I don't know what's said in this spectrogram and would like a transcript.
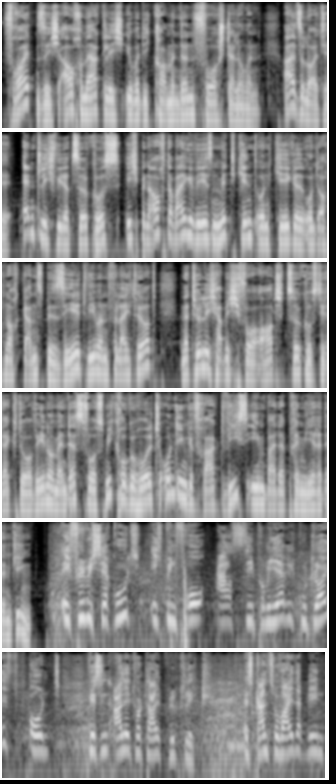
freuten sich auch merklich über die kommenden Vorstellungen. Also Leute, endlich wieder Zirkus. Ich bin auch dabei gewesen mit Kind und Kegel und auch noch ganz beseelt, wie man vielleicht hört. Natürlich habe ich vor Ort Zirkusdirektor Veno Mendes vors Mikro geholt und ihn gefragt, wie es ihm bei der Premiere denn ging. Ich fühle mich sehr gut. Ich bin froh, dass die Premiere gut läuft und wir sind alle total glücklich. Es kann so weitergehen.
